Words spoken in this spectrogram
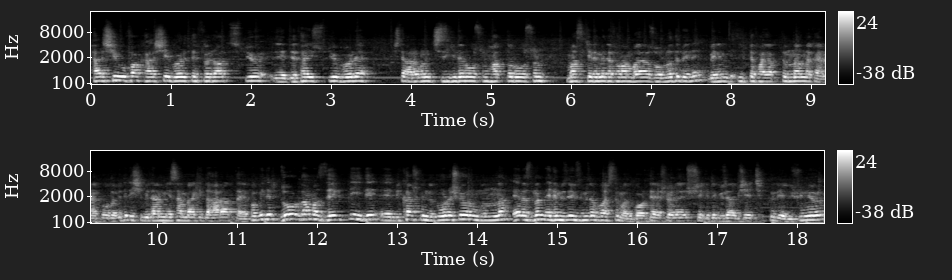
Her şey ufak, her şey böyle teferruat istiyor, e, detay istiyor böyle işte arabanın çizgileri olsun, hatları olsun, maskeleme de falan bayağı zorladı beni. Benim ilk defa yaptığımdan da kaynaklı olabilir. İşi bilen bir insan belki daha rahat da yapabilir. Zordu ama zevkliydi. Ee, birkaç gündür uğraşıyorum bununla. En azından elimize yüzümüze bulaştırmadık. Ortaya şöyle şu şekilde güzel bir şey çıktı diye düşünüyorum.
